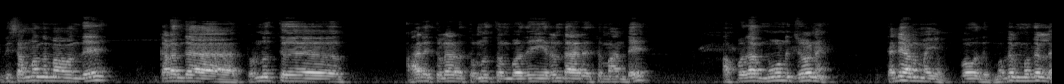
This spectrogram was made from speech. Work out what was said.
இது சம்பந்தமாக வந்து கடந்த தொண்ணூற்று ஆயிரத்தி தொள்ளாயிரத்தி தொண்ணூத்தொம்பது இரண்டாயிரத்து ஆண்டு அப்போ தான் மூணு ஜோனு தனியார் மையம் போகுது. முதல் முதல்ல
